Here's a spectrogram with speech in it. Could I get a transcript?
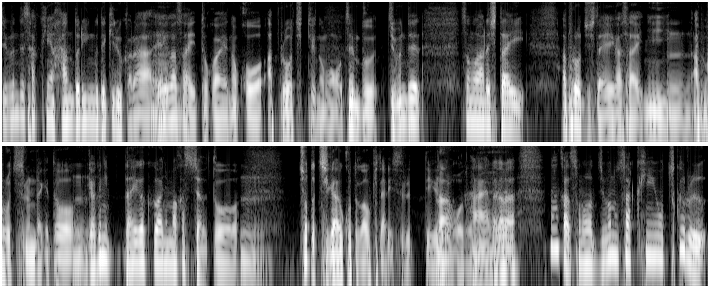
自分で作品ハンドリングできるから、うん、映画祭とかへのこうアプローチっていうのも全部自分でそのあれしたいアプローチした映画祭にアプローチするんだけど、うん、逆に大学側に任せちゃうと、うん、ちょっと違うことが起きたりするっていう。なるほど、ね、はい、だからなんかその自分の作品を作る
